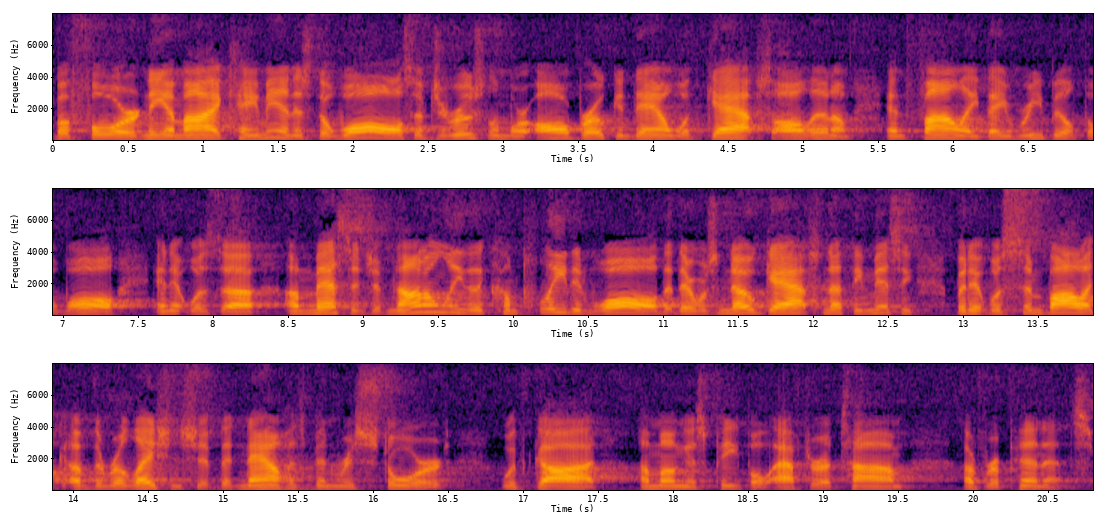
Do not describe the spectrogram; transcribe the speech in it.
before Nehemiah came in is the walls of Jerusalem were all broken down with gaps all in them. And finally, they rebuilt the wall, and it was a, a message of not only the completed wall, that there was no gaps, nothing missing, but it was symbolic of the relationship that now has been restored with God among his people after a time of repentance.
